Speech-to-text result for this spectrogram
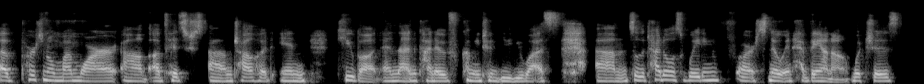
a personal memoir um, of his um, childhood in Cuba and then kind of coming to the US. So the title is Waiting for Snow in Havana, which is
